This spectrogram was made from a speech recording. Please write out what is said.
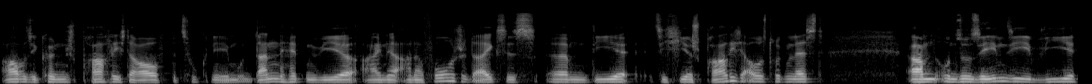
aber Sie können sprachlich darauf Bezug nehmen und dann hätten wir eine anaphorische Deixis, ähm, die sich hier sprachlich ausdrücken lässt. Ähm, und so sehen Sie, wie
